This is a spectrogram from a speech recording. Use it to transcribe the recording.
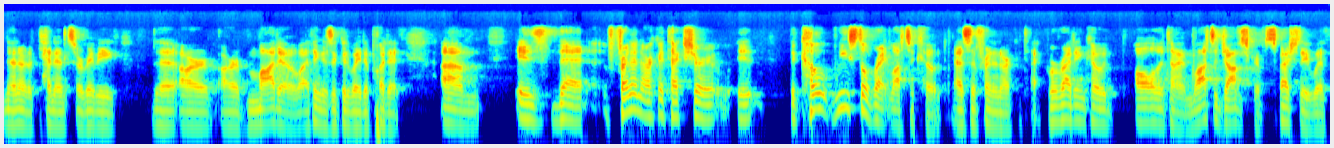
none of the tenants or maybe the our our motto I think is a good way to put it um, is that front end architecture it, the code we still write lots of code as a front end architect we're writing code all the time lots of javascript especially with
